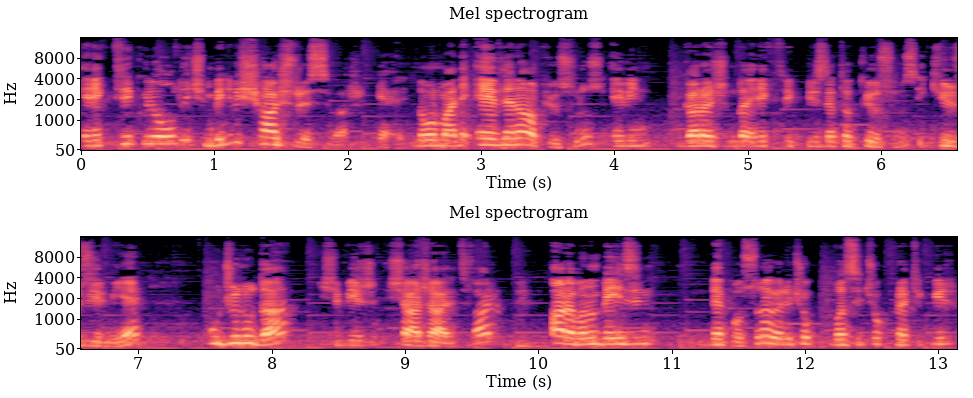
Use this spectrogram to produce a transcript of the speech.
elektrikli olduğu için belli bir şarj süresi var. Yani normalde evde ne yapıyorsunuz? Evin garajında elektrik prizine takıyorsunuz 220'ye. Ucunu da işte bir şarj aleti var. Arabanın benzin deposuna böyle çok basit, çok pratik bir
